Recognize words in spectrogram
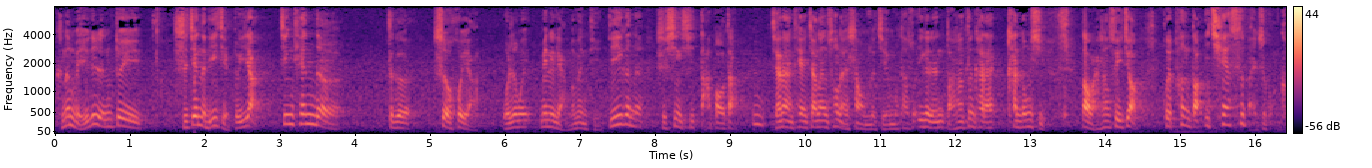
可能每一个人对时间的理解不一样。今天的这个社会啊，我认为面临两个问题。第一个呢是信息大爆炸。嗯，前两天江南春来上我们的节目，他说一个人早上睁开来看东西，到晚上睡觉会碰到一千四百只广告。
